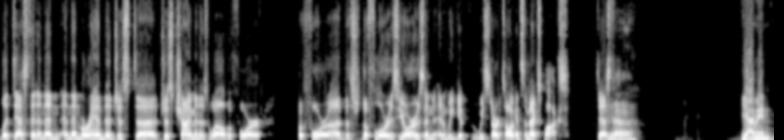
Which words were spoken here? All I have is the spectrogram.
let Destin and then and then Miranda just uh, just chime in as well before before uh, the the floor is yours and and we get we start talking some Xbox. Destin. Yeah. Yeah, I mean,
